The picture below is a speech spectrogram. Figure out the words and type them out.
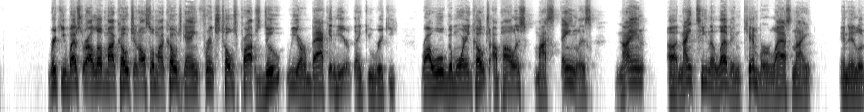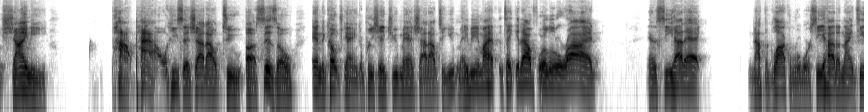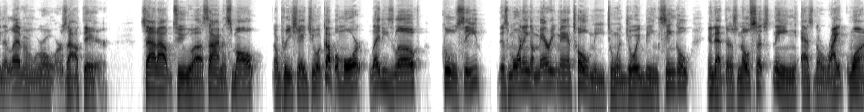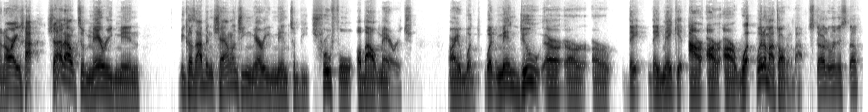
Ricky Webster, I love my coach and also my coach gang. French toast props do. We are back in here. Thank you, Ricky. Raul, good morning, coach. I polished my stainless nine uh 1911 Kimber last night and it looks shiny. Pow pow. He said, shout out to uh and the coach gang. Appreciate you, man. Shout out to you. Maybe you might have to take it out for a little ride and see how that, not the Glock roar, see how the 1911 roars out there. Shout out to uh, Simon Small. Appreciate you. A couple more. Ladies love, cool seed. This morning, a married man told me to enjoy being single and that there's no such thing as the right one. All right. Shout out to married men because I've been challenging married men to be truthful about marriage. All right, what what men do are are, are they they make it our our our what what am I talking about? Stuttering and stuff.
